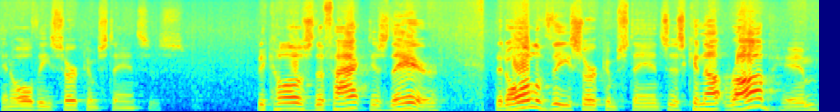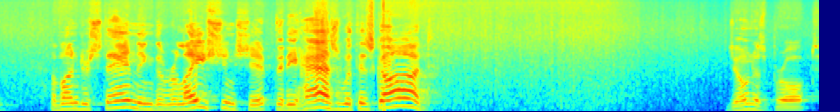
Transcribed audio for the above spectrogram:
in all these circumstances because the fact is there that all of these circumstances cannot rob him of understanding the relationship that he has with his God. Jonah's brought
